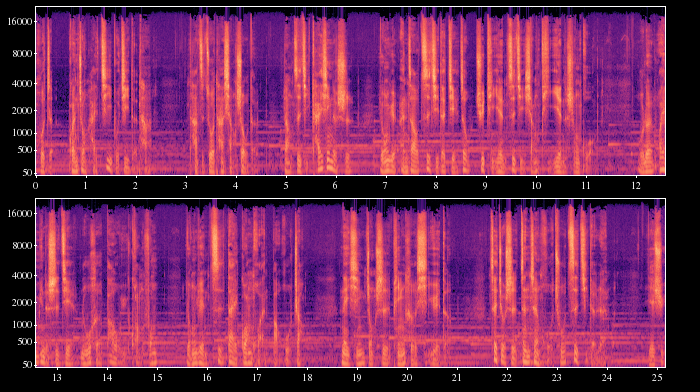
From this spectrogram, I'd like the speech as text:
或者观众还记不记得她，她只做她享受的。让自己开心的事，永远按照自己的节奏去体验自己想体验的生活。无论外面的世界如何暴雨狂风，永远自带光环保护罩，内心总是平和喜悦的。这就是真正活出自己的人。也许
